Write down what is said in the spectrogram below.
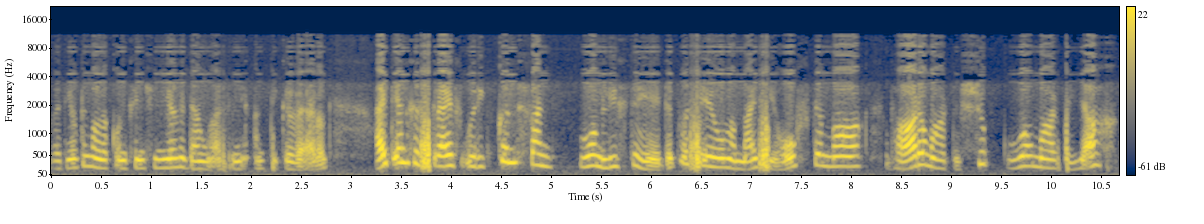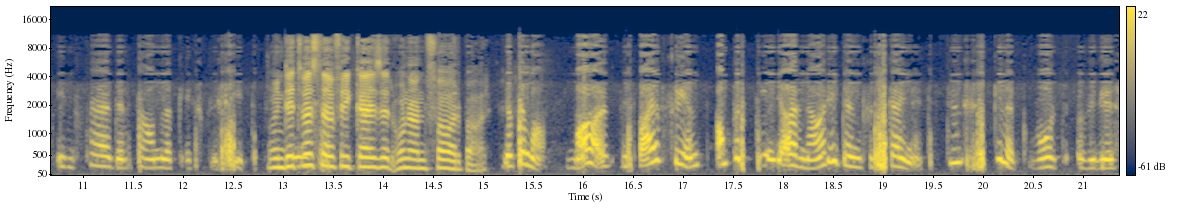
wat heeltemal 'n konvensionele ding was in die antieke wêreld. Hy het ingeskryf oor die kuns van hoe om lief te. Dit wil sê hoe om 'n meisie hof te maak, waar om haar te soek, hoe om haar te jag en verder taamlik eksplisiet. En dit was nou vir die keiser onaanvaarbaar. Heeltemal. Maar dis baie vreemd, amper 10 jaar na die ding verskyn het. Toe skielik word Ovidius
